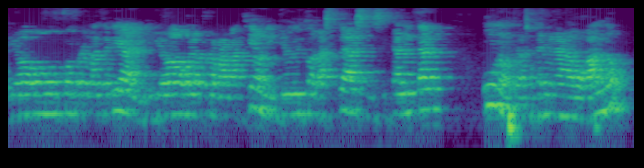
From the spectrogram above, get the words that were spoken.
y yo hago, compro el material y yo hago la programación y yo doy todas las clases y tal y tal, uno, te vas a terminar ahogando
